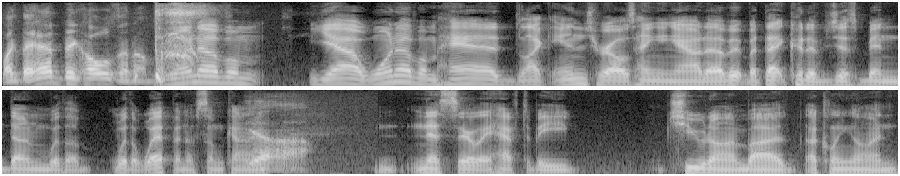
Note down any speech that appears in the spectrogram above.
Like they had big holes in them. one of them. Yeah, one of them had like entrails hanging out of it, but that could have just been done with a with a weapon of some kind. Yeah, necessarily have to be chewed on by a Klingon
